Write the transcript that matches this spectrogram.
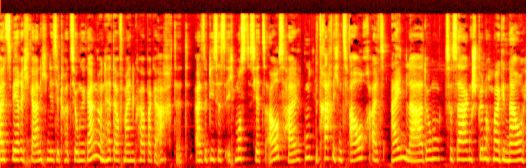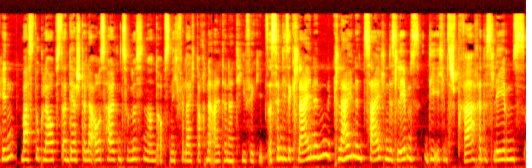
als wäre ich gar nicht in die Situation gegangen und hätte auf meinen Körper geachtet. Also dieses Ich muss das jetzt aushalten, betrachte ich auch als Einladung zu sagen, spür noch mal genau hin, was du glaubst an der Stelle aushalten zu müssen und ob es nicht vielleicht doch eine Alternative gibt. Es sind diese kleinen, kleinen Zeichen des Lebens, die ich ins Sprache des Lebens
